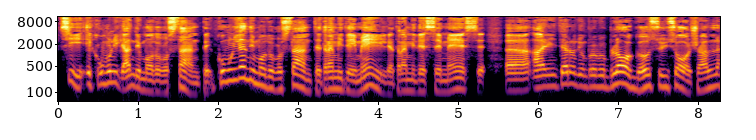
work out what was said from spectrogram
Sì, e comunicando in modo costante. Comunicando in modo costante tramite email, tramite sms, eh, all'interno di un proprio blog o sui social,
